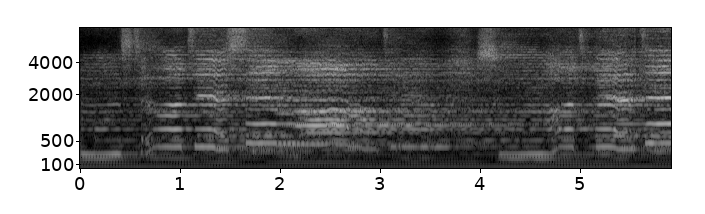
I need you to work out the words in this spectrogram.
Monstrate se matrem, sunat per te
